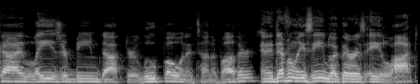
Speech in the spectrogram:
Jacksepticeye, Beam, Dr. Lupo, and a ton of others. And it definitely seems like there is a lot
